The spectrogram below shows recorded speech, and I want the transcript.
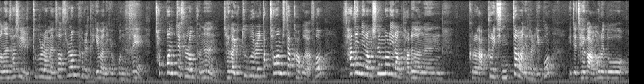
저는 사실 유튜브를 하면서 슬럼프를 되게 많이 겪었는데 첫 번째 슬럼프는 제가 유튜브를 딱 처음 시작하고 나서 사진이랑 실물이랑 다르다는 그런 악플이 진짜 많이 달리고 이제 제가 아무래도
